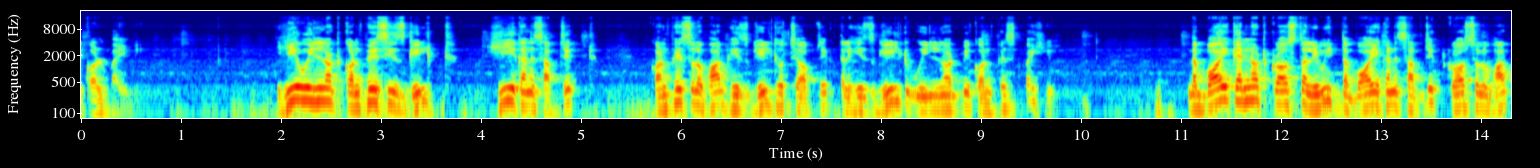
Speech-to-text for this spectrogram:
recalled by me he will not confess his guilt he এখানে সাবজেক্ট কনফেস হলো ভার্ব হিজ গিল্ট হচ্ছে অবজেক্ট তাহলে his guilt will not be confessed by him the boy can not cross the limit the boy এখানে সাবজেক্ট ক্রস হলো ভার্ব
